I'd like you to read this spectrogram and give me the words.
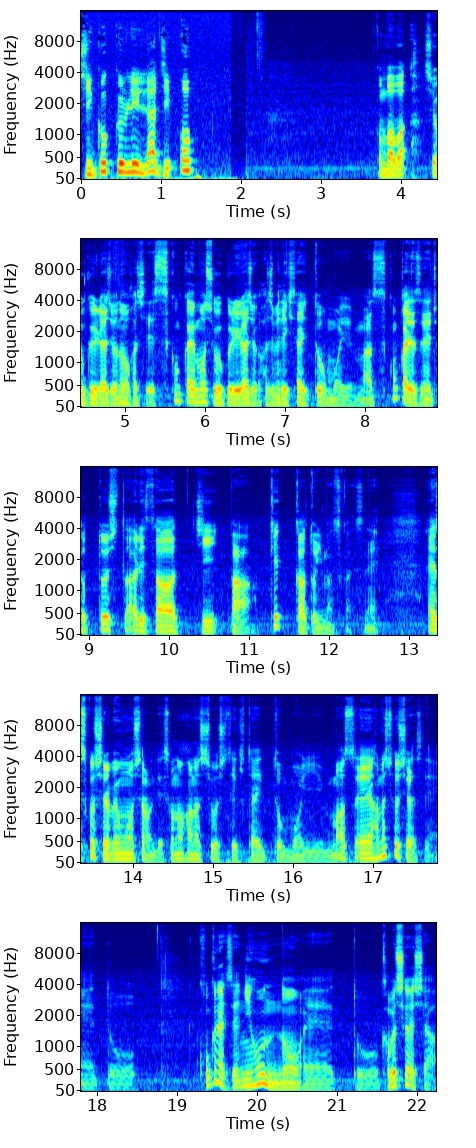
しごくりラジオこんばんは、しごくりラジオの大橋です。今回もしごくりラジオ始めていきたいと思います。今回ですね、ちょっとしたリサーチ、まあ、結果といいますかですね、えー少し調べ物をしたので、その話をしていきたいと思います。えー話としてはですね、えっ、と、国内ですね、日本の、えっ、と、株式会社、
